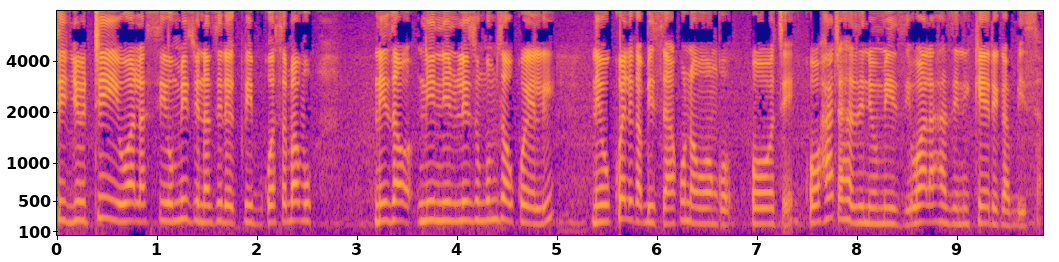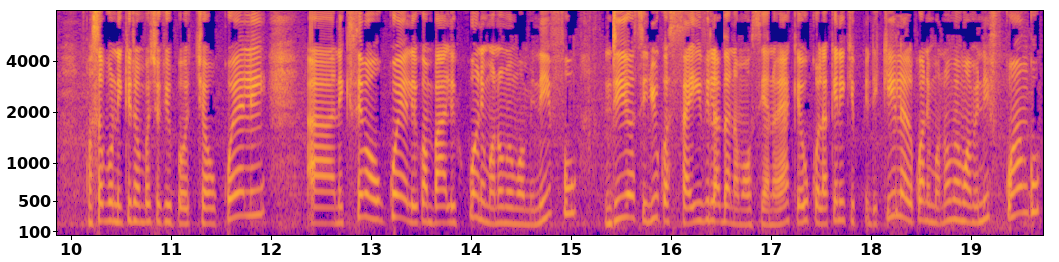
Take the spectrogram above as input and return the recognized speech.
sijutii wala siumizwi na zile clip kwa sababu nilizungumza ni- ukweli. Ni ukweli kabisa hakuna uongo wowote. Kwao hata haziniumizi wala hazinikeri kabisa. Kwa sababu ni kitu ambacho kipo cha ukweli. Aa, nikisema ukweli kwamba alikuwa ni mwanaume mwaminifu ndio sijui kwa sasa hivi labda na mahusiano yake huko lakini kipindi kile alikuwa ni mwanaume mwaminifu kwangu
